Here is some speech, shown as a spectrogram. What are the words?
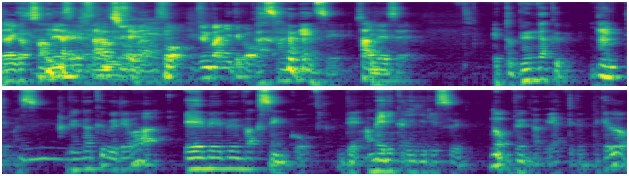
大学3年生。大学三年生。そう、順番に行ってこう。3年生。3年生。えっと文学部に入ってます、文学部では英米文学専攻でアメリカイギリスの文学をやってくるんだけど、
